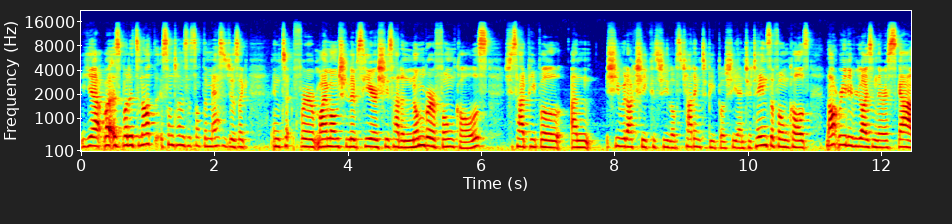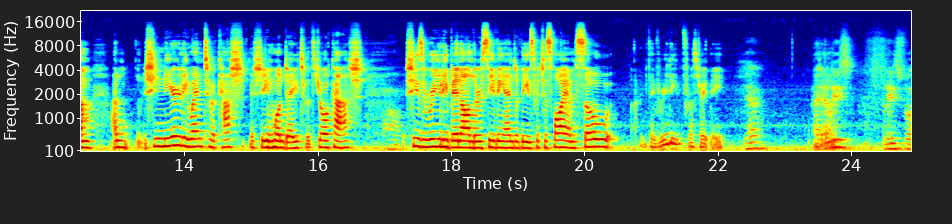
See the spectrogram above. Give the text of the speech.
Yeah, but it's, but it's not. Sometimes it's not the messages. Like, in t- for my mom, she lives here. She's had a number of phone calls. She's had people, and she would actually, because she loves chatting to people, she entertains the phone calls, not really realizing they're a scam. And she nearly went to a cash machine one day to withdraw cash. Wow. She's really been on the receiving end of these, which is why I'm so. They really frustrate me. Yeah. At, at least, at least for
